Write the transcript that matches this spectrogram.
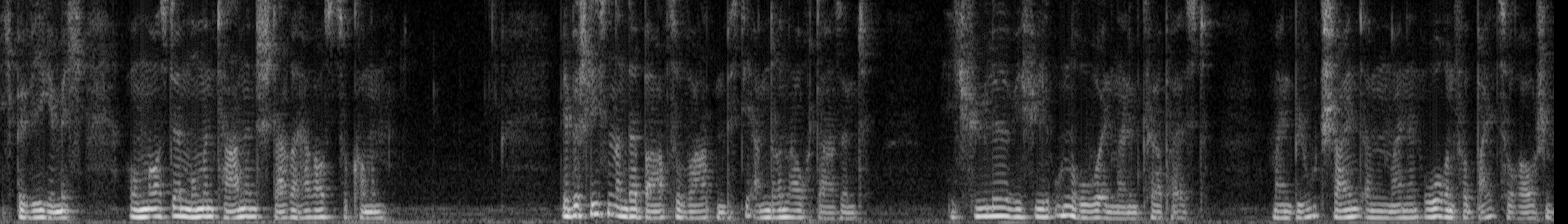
Ich bewege mich, um aus der momentanen Starre herauszukommen. Wir beschließen an der Bar zu warten, bis die anderen auch da sind. Ich fühle, wie viel Unruhe in meinem Körper ist. Mein Blut scheint an meinen Ohren vorbeizurauschen.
